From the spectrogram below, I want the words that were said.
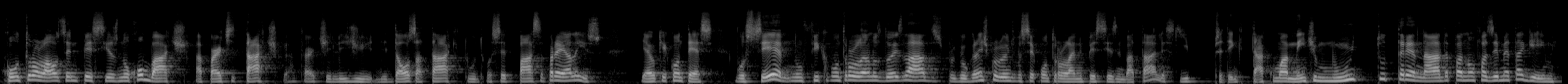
controlar os NPCs no combate, a parte tática, a parte de, de dar os ataques, tudo. Você passa para ela isso. E aí o que acontece? Você não fica controlando os dois lados, porque o grande problema de você controlar NPCs em batalhas é que você tem que estar com uma mente muito treinada para não fazer metagame,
